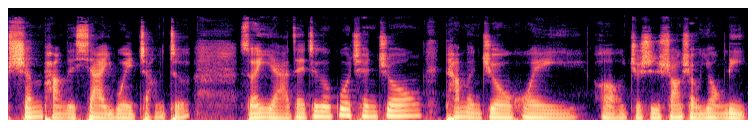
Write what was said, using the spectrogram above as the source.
身旁的下一位长者。所以啊，在这个过程中，他们就会呃，就是双手用力。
